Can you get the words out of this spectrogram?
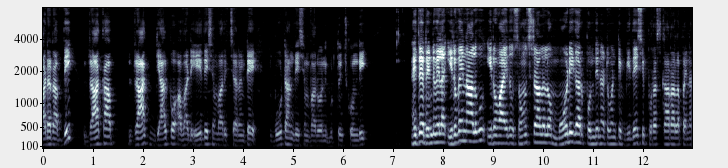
ఆర్డర్ ఆఫ్ ది డ్రాకా డ్రాగ్ గ్యాల్పో అవార్డు ఏ దేశం వారు ఇచ్చారంటే భూటాన్ దేశం వారు అని గుర్తుంచుకోండి. అయితే రెండు వేల ఇరవై నాలుగు ఇరవై ఐదు సంవత్సరాలలో మోడీ గారు పొందినటువంటి విదేశీ పురస్కారాలపైన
